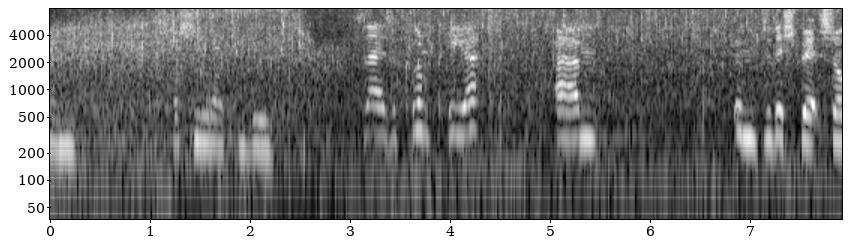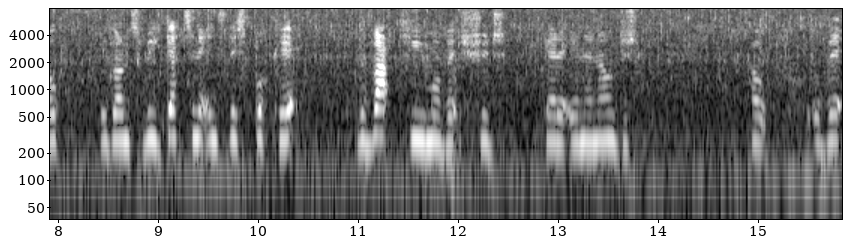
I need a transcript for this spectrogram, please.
um, I'll see what I can do. There's a clump here, um, into this bit. So we're going to be getting it into this bucket. The vacuum of it should get it in, and I'll just help a bit.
